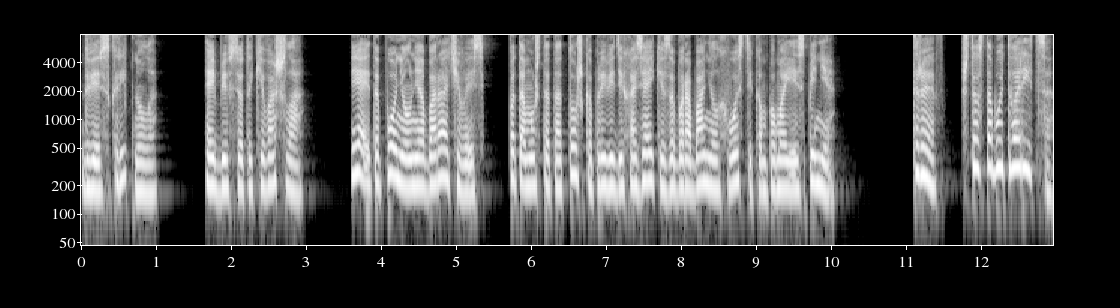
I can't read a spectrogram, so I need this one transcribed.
Дверь скрипнула. Эбби все-таки вошла. Я это понял, не оборачиваясь, потому что Татошка при виде хозяйки забарабанил хвостиком по моей спине. «Трев, что с тобой творится?»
